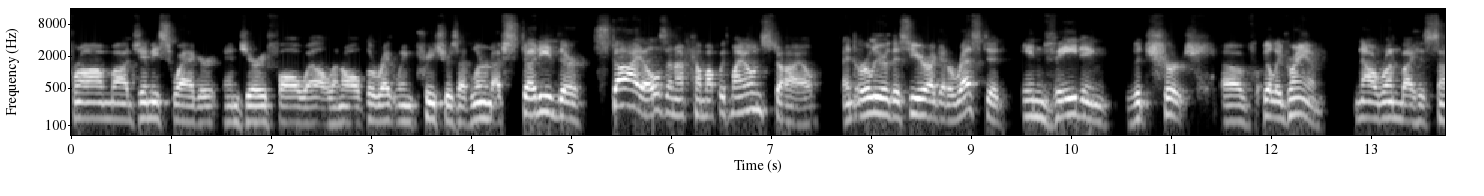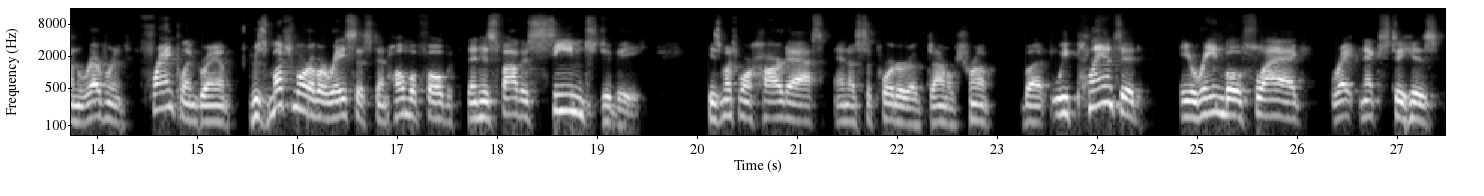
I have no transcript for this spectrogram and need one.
from uh, Jimmy Swaggart and Jerry Falwell and all the right wing preachers I've learned. I've studied their styles and I've come up with my own style. And earlier this year, I got arrested invading the church of Billy Graham, now run by his son, Reverend Franklin Graham, who's much more of a racist and homophobe than his father seemed to be. He's much more hard ass and a supporter of Donald Trump. But we planted a rainbow flag right next to his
